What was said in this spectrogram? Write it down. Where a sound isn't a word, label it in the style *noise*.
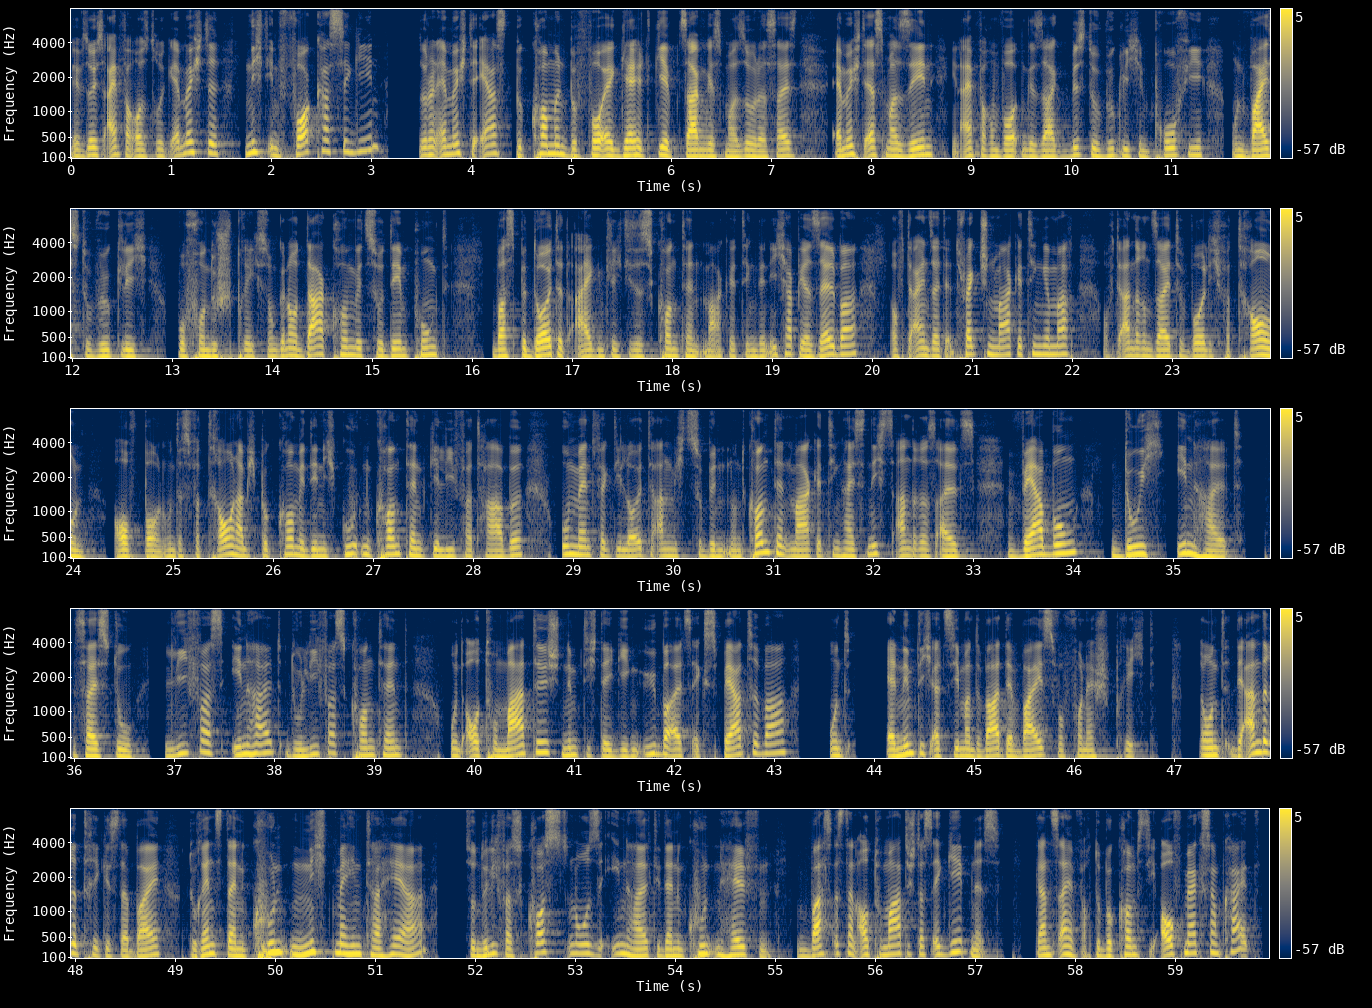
wie soll ich es einfach ausdrücken, er möchte nicht in Vorkasse gehen, sondern er möchte erst bekommen, bevor er Geld gibt, sagen wir es mal so. Das heißt, er möchte erst mal sehen, in einfachen Worten gesagt, bist du wirklich ein Profi und weißt du wirklich, wovon du sprichst. Und genau da kommen wir zu dem Punkt, was bedeutet eigentlich dieses Content Marketing? Denn ich habe ja selber auf der einen Seite Attraction Marketing gemacht, auf der anderen Seite wollte ich Vertrauen aufbauen. Und das Vertrauen habe ich bekommen, indem ich guten Content geliefert habe, um im Endeffekt die Leute an mich zu binden. Und Content Marketing heißt nichts anderes als Werbung durch Inhalt. Das heißt, du lieferst Inhalt, du lieferst Content und automatisch nimmt dich der Gegenüber als Experte wahr und er nimmt dich als jemand wahr, der weiß, wovon er spricht. Und der andere Trick ist dabei, du rennst deinen Kunden nicht mehr hinterher, sondern du lieferst kostenlose Inhalte, die deinen Kunden helfen. Was ist dann automatisch das Ergebnis? Ganz einfach, du bekommst die Aufmerksamkeit,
